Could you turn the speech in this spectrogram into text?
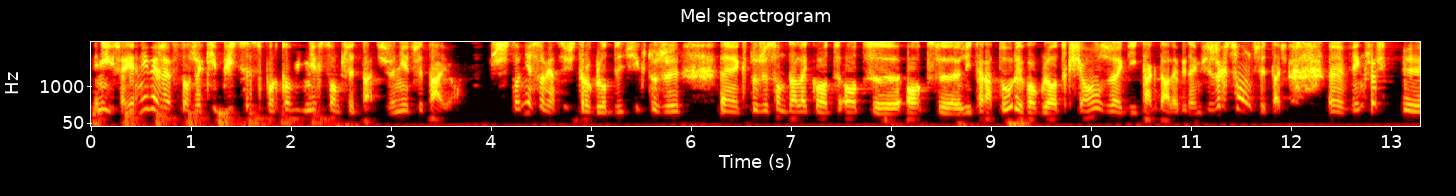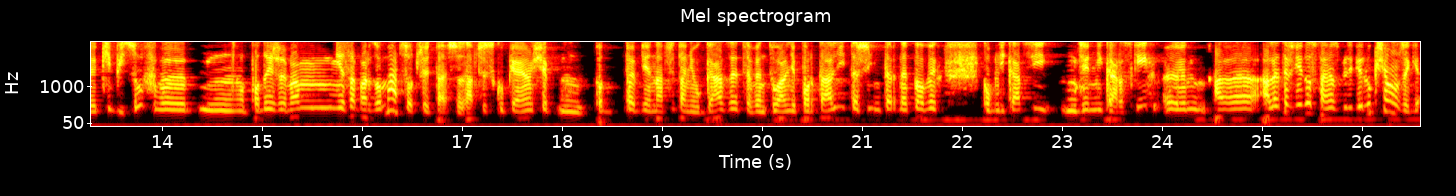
nisza. Ja nie wierzę w to, że kibice sportowi nie chcą czytać, że nie czytają. Przecież to nie są jacyś troglodyci, którzy, e, którzy są daleko od, od, e, od literatury, w ogóle od książek i tak dalej. Wydaje mi się, że chcą czytać. E, Większość kibiców, podejrzewam, nie za bardzo ma co czytać. To znaczy skupiają się mm, po- pewnie na czytaniu gazet, ewentualnie portali też internetowych, publikacji dziennikarskich, ale, ale też nie dostają zbyt wielu książek. Ja-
